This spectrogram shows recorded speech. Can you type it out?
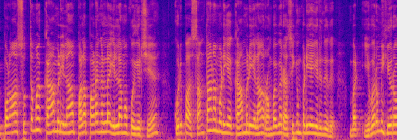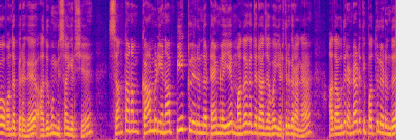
இப்போலாம் சுத்தமாக காமெடிலாம் பல படங்களில் இல்லாமல் போயிடுச்சு குறிப்பாக சந்தானமுடைய காமெடியெல்லாம் ரொம்பவே ரசிக்கும்படியே இருந்தது. பட் இவரும் ஹீரோவாக வந்த பிறகு அதுவும் மிஸ் ஆகிருச்சு. சந்தானம் காமெடியனா பீக்கில் இருந்த டைம்லேயே மதகஜ ராஜாவை எடுத்திருக்கிறாங்க. அதாவது ரெண்டாயிரத்தி பத்துலேருந்து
